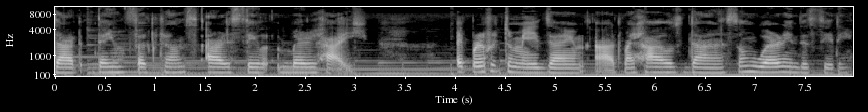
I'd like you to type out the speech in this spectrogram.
that the infections are still very high. I prefer to meet them at my house than somewhere in the city.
